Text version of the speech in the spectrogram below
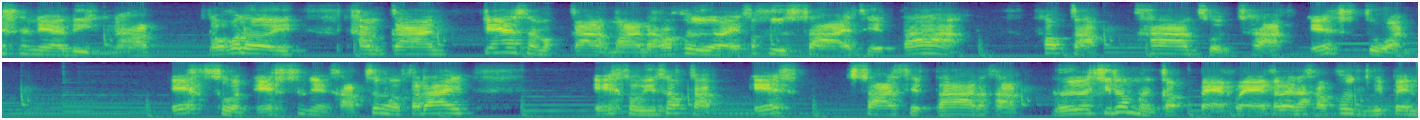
x ในแนวดิ่งนะครับ เราก็เลยทำการแก้สมการออกมานะก็คืออะไรก็คือไซน์เทต้าเท่ากับค่าส่วนฉาก x ส่วน x ส่วน x นั่นเองครับซึ่งเราก็ได้ x ตรงนี้เท่ากับ s ไซน์เทต้านะครับหรือเราคิดว่าเหมือนกับแตกแรงก็ได้นะครับก็คือนี้เป็น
